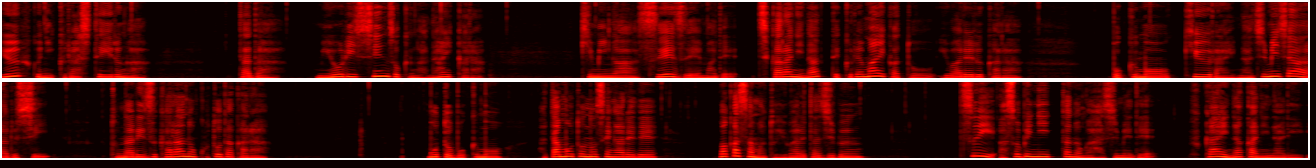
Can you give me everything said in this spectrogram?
裕福に暮らしているがただ身寄り親族がないから君が末々まで力になってくれまいかと言われるから僕も旧来なじみじゃあるし隣図からのことだから元僕も旗本のせがれで若様と言われた自分つい遊びに行ったのが初めで深い仲になり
